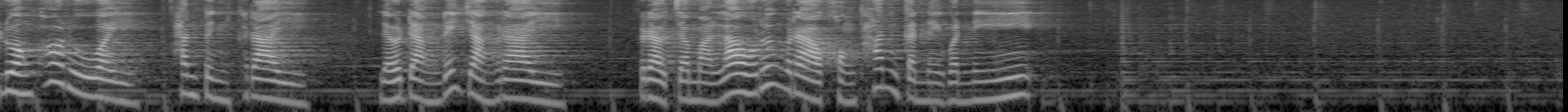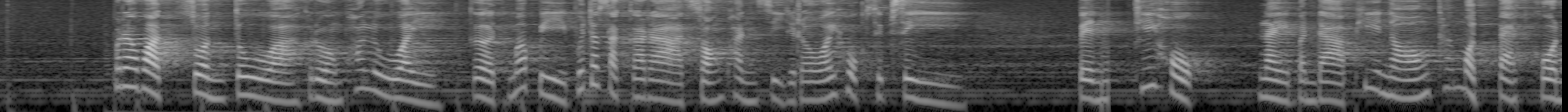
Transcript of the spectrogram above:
หลวงพ่อรวยท่านเป็นใคร แล้วดังได้อย่างไร เราจะมาเล่าเรื่องราวของท่านกันในวันนี้ประวัติส่วนตัวหลวงพ่อรวยเกิดเมื่อปีพุทธศักราช 2464 เป็นที่6ในบรรดาพี่น้องทั้งหมด 8 คน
